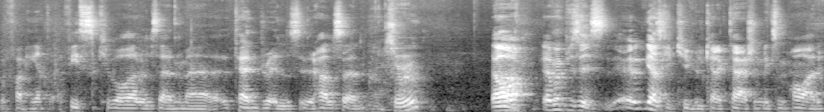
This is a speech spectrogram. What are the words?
vad fan heter det, fiskvarelsen med tendrils ur halsen. Tror du? Ja, ja men precis. Ganska kul karaktär som liksom har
